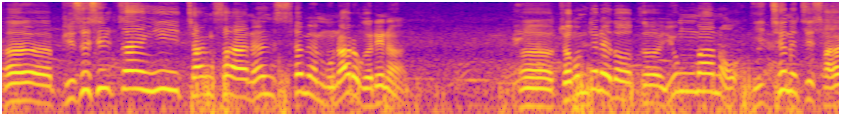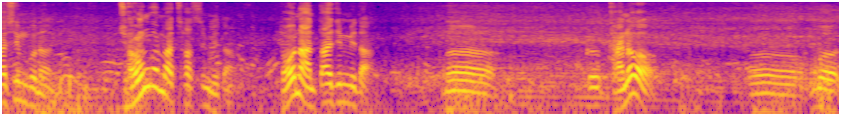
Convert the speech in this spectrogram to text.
어, 비서실장이 장사는 서면 문화로 그리는 어, 조금 전에도 그 6만 2천 원치 사가신 분은 좋은 것만 찾습니다. 돈 안 따집니다. 뭐, 그 간호, 어, 뭐,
